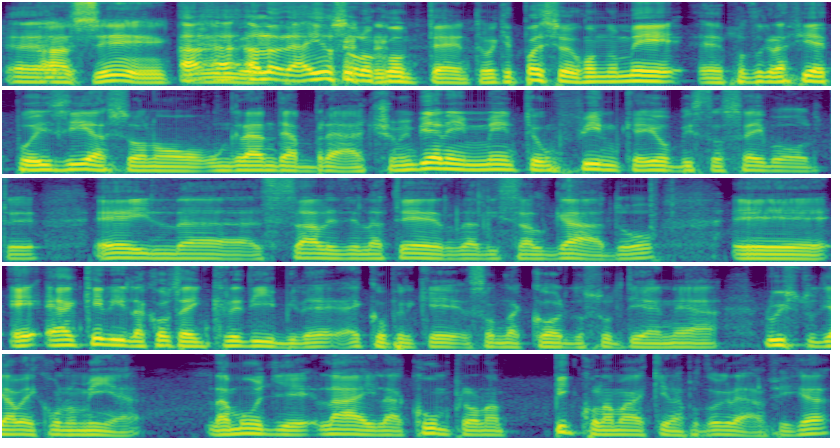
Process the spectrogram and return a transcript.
eh? Eh, Ah sì? a- Allora, io sono contento perché poi secondo me eh, fotografia e poesia sono un grande abbraccio. Mi viene in mente un film che io ho visto sei volte, è il eh, Sale della Terra di Salgado eh, e, e anche lì la cosa incredibile, ecco perché sono d'accordo sul DNA, lui studiava economia, la moglie Laila compra una piccola macchina fotografica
